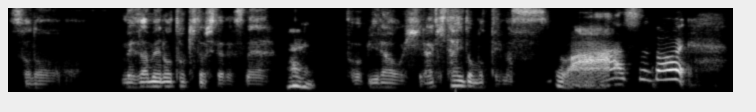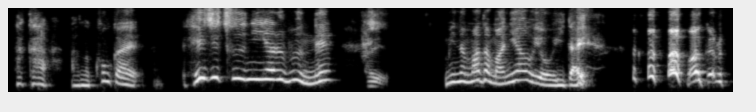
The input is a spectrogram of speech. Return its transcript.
その目覚めの時としてですね、はい。扉を開きたいと思っています。うわーすごい。だからあの今回平日にやる分ねはい、みんなまだ間に合うよ言いたいわかる。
